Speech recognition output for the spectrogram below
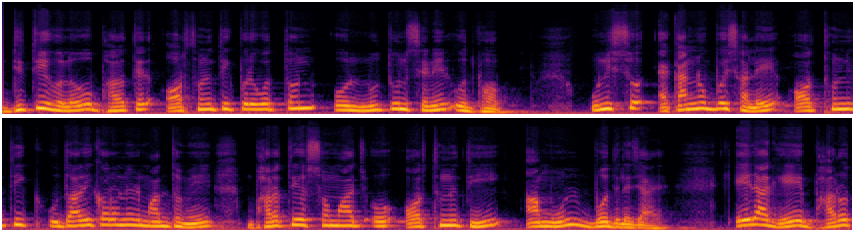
দ্বিতীয় হলো ভারতের অর্থনৈতিক পরিবর্তন ও নতুন শ্রেণির উদ্ভব। উনিশশো একানব্বই সালে অর্থনৈতিক উদারীকরণের মাধ্যমে ভারতীয় সমাজ ও অর্থনীতি আমূল বদলে যায়। এর আগে ভারত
